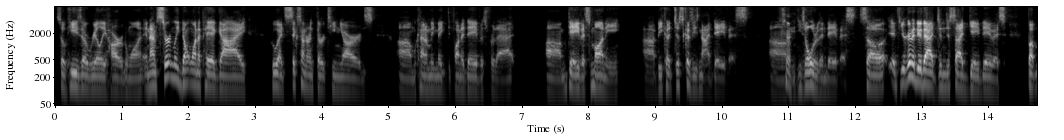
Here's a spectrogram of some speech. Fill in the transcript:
So he's a really hard one. And I certainly don't want to pay a guy who had 613 yards. Um, kind of make fun of Davis for that. Um, Davis money uh, because just because he's not Davis. Um, he's older than Davis. So if you're going to do that, then decide Gabe Davis. But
